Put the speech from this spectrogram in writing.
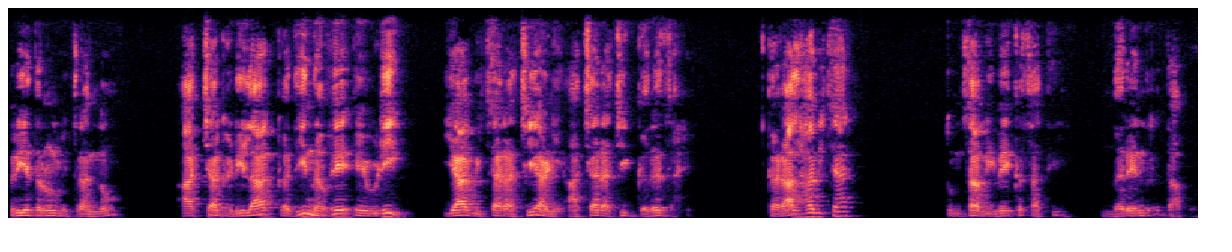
प्रिय तरुण मित्रांनो आजच्या घडीला कधी नव्हे एवढी या विचाराची आणि आचाराची गरज आहे. कराल हा विचार? तुमचा विवेक साथी नरेंद्र दाभोळ.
